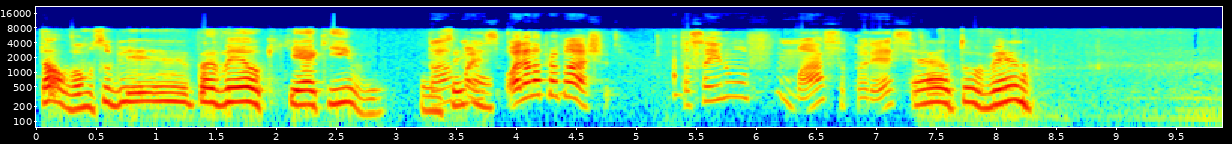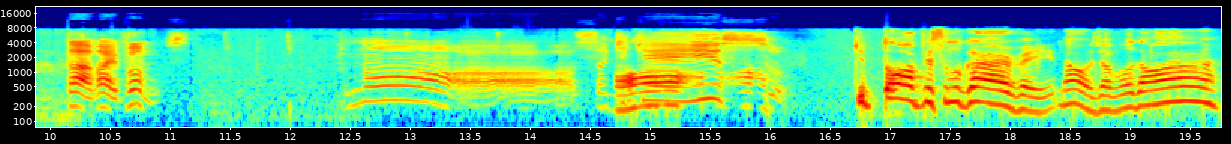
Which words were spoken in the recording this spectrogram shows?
Então, vamos subir pra ver o que, que é aqui, velho. Não Tá, sei mas olha lá pra baixo. Tá saindo uma fumaça, parece. não. É, eu tô vendo. Tá, vai, vamos. Nossa, que que é isso? Que top esse lugar, velho. Não, já vou dar uma.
